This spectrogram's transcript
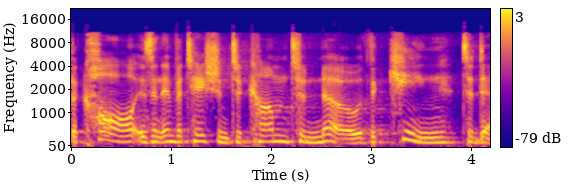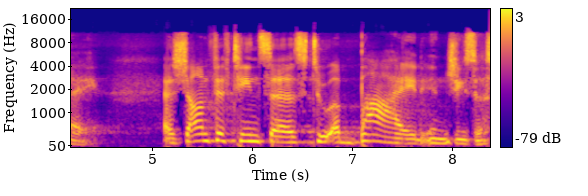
The call is an invitation to come to know the King today. As John 15 says, to abide in Jesus,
